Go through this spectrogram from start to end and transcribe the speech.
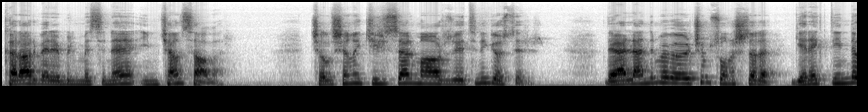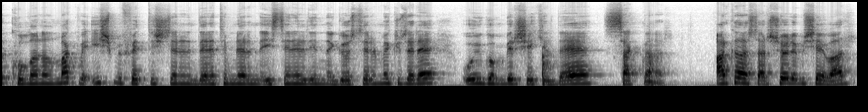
karar verebilmesine imkan sağlar. Çalışanın kişisel maruziyetini gösterir. Değerlendirme ve ölçüm sonuçları gerektiğinde kullanılmak ve iş müfettişlerinin denetimlerinde istenildiğinde gösterilmek üzere uygun bir şekilde saklanır. Arkadaşlar şöyle bir şey var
